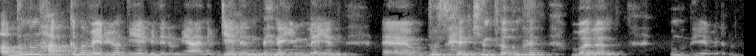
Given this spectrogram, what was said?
adının hakkını veriyor diyebilirim yani. Gelin, deneyimleyin, e, bu zevkin tadına varın. Bunu diyebilirim.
